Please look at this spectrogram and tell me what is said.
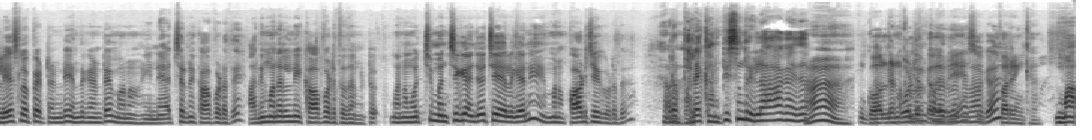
ప్లేస్లో పెట్టండి. ఎందుకంటే మనం ఈ నేచర్ని కాపాడితే అది మనల్ని కాపాడుతుంది అన్నట్టు. మనం వచ్చి మంచిగా ఎంజాయ్ చేయాలి కానీ మనం పాడు చేయకూడదు. భలే కనిపిస్తుంది ఇలాగా ఇది గోల్డెన్ golden కలర్ ఇంకా. మా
